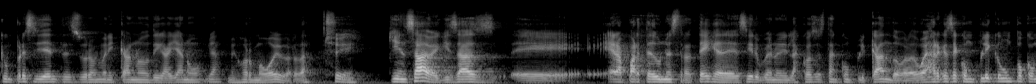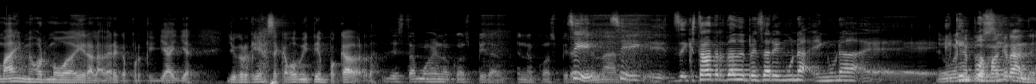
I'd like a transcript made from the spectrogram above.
que un presidente suramericano diga, ya no, ya, mejor me voy, ¿verdad? Sí, quién sabe, quizás eh, era parte de una estrategia de decir, bueno, y las cosas están complicando, ¿verdad? Voy a dejar que se compliquen un poco más y mejor me voy a ir a la verga, porque ya, ya, yo creo que ya se acabó mi tiempo acá, ¿verdad? ya estamos en lo, conspira en lo Sí, conspiracional. sí, eh, sí, estaba tratando de pensar en una, en una, eh, En un que ejemplo más grande.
